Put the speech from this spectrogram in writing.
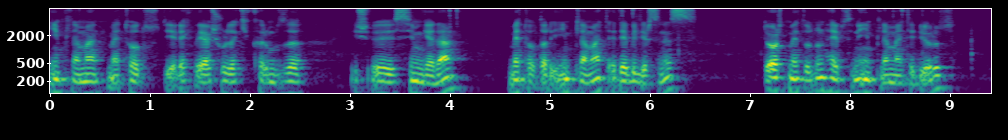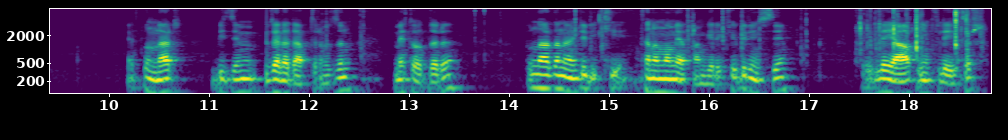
implement methods diyerek veya şuradaki kırmızı e, simgeden metodları implement edebilirsiniz. 4 metodun hepsini implement ediyoruz. Evet bunlar bizim özel adaptörümüzün metodları. Bunlardan önce bir iki tanımlama yapmam gerekiyor. Birincisi e, layout inflator.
